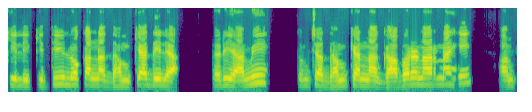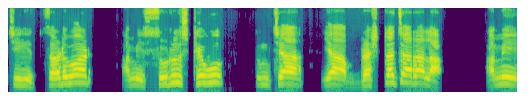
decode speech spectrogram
केली कितीही लोकांना धमक्या दिल्या तरी आम्ही तुमच्या धमक्यांना घाबरणार नाही. आमची ही चळवळ आम्ही सुरूच ठेवू. तुमच्या या भ्रष्टाचाराला आम्ही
